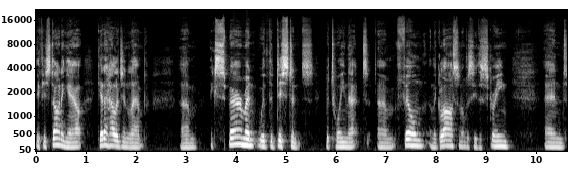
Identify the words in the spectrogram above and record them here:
if you're starting out, get a halogen lamp, um, experiment with the distance between that um, film and the glass, and obviously the screen, and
